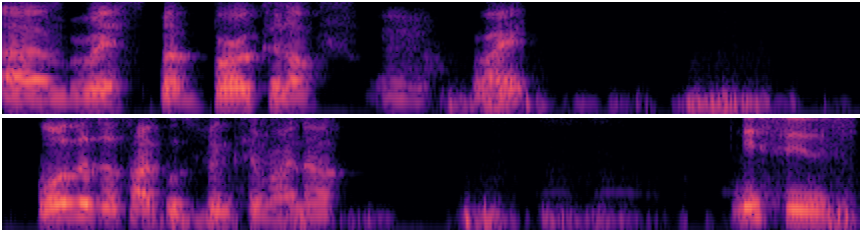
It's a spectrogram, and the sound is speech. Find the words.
um, wrist, but broken off. Right? What are the disciples thinking right now? this is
